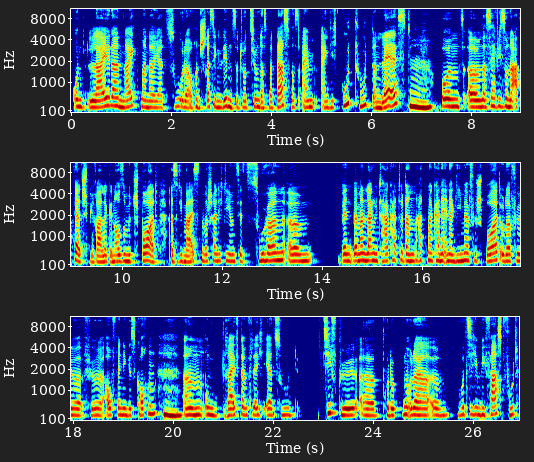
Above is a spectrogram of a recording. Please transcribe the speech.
und leider neigt man da ja zu oder auch in stressigen Lebenssituationen, dass man das, was einem eigentlich gut tut, dann lässt Mhm. und ähm, das ist ja wie so eine Abwärtsspirale, genauso mit Sport. Also die meisten wahrscheinlich, die uns jetzt zuhören, ähm, wenn, wenn man einen langen Tag hatte, dann hat man keine Energie mehr für Sport oder für, für aufwendiges Kochen Mhm. ähm, und greift dann vielleicht eher zu Tiefkühlprodukten äh, oder ähm, holt sich irgendwie Fast Food.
